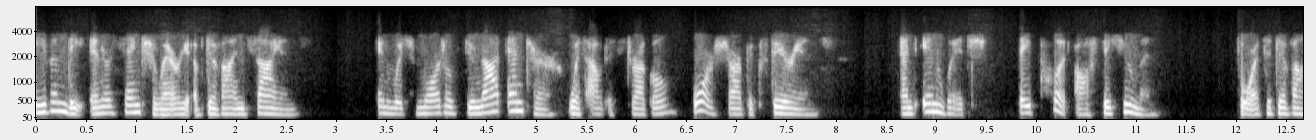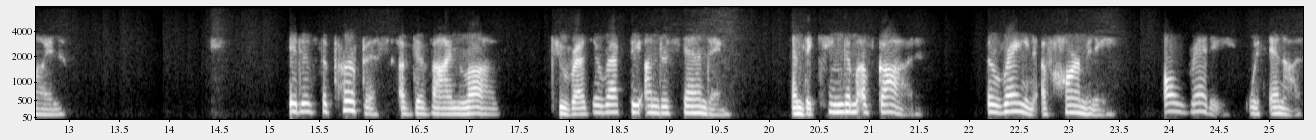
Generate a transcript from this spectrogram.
even the inner sanctuary of divine science, in which mortals do not enter without a struggle or sharp experience, and in which they put off the human for the divine. It is the purpose of divine love to resurrect the understanding and the kingdom of God, the reign of harmony already within us.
